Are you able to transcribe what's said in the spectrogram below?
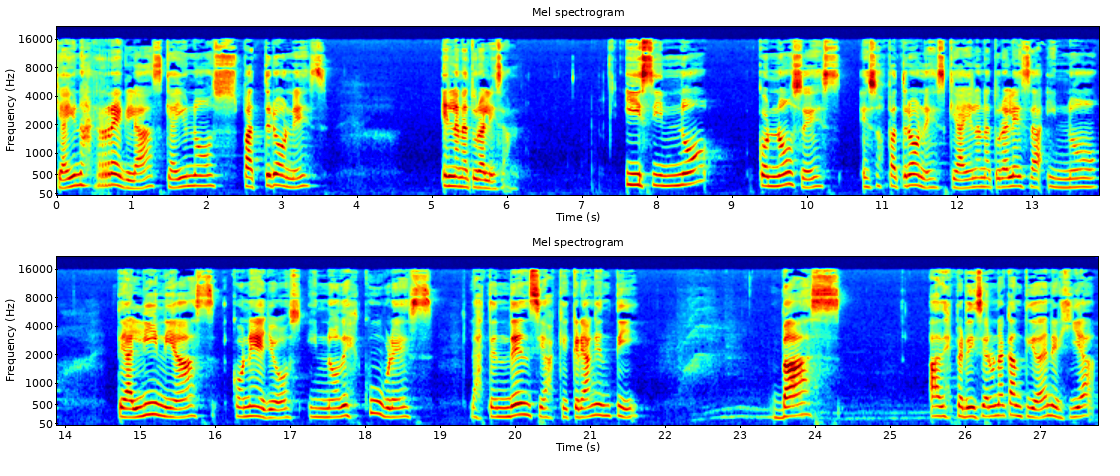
que hay unas reglas, que hay unos patrones en la naturaleza. Y si no conoces esos patrones que hay en la naturaleza y no te alineas con ellos y no descubres las tendencias que crean en ti, vas a desperdiciar una cantidad de energía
